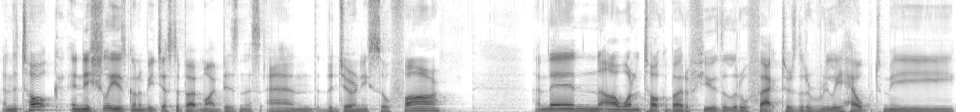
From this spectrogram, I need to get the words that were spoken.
And the talk initially is going to be just about my business and the journey so far and then I want to talk about a few of the little factors that have really helped me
